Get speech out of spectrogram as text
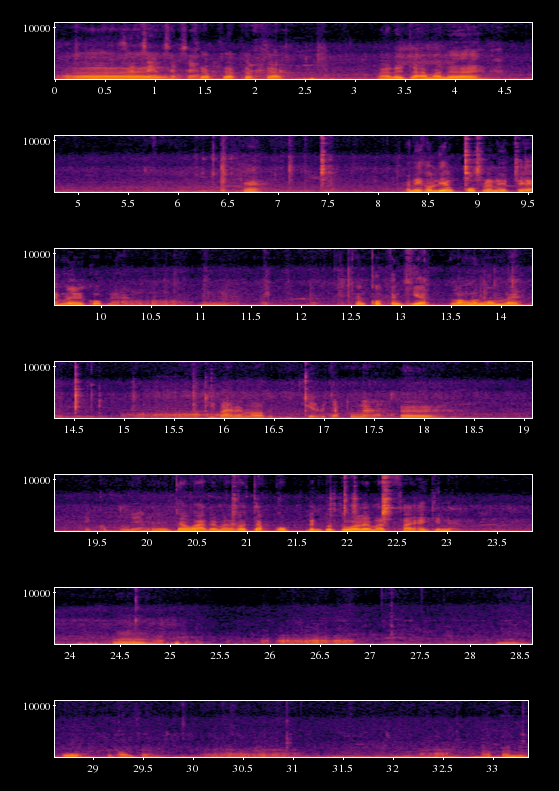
เอ้ยแซ่บแซ่บแซ่บแซ่บแซ่บแซ่บแซ่บ มาเลยจ้ามาเลยแหม่อันนี้เขาเลี้ยงกบนะเนี่ยเต็มเลยกบเนี่ยอืมทั้งกบทั้งเขียดร้องระงมเลยที่บ้านมันล้อไปเขียนไปจับทุ่งนาเออเป็ดกบต้องเลี้ยงเออเจ้าวาดแต่มันเขาจับกบเป็นตัวตัวๆเลยมาใส่ให้กินเนี่ย อืมอืมโอ้สะท้อนแสง பண்ணி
